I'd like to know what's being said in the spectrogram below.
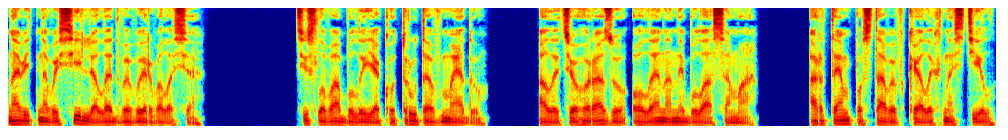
навіть на весілля ледве вирвалася. Ці слова були як отрута в меду, але цього разу Олена не була сама. Артем поставив келих на стіл,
